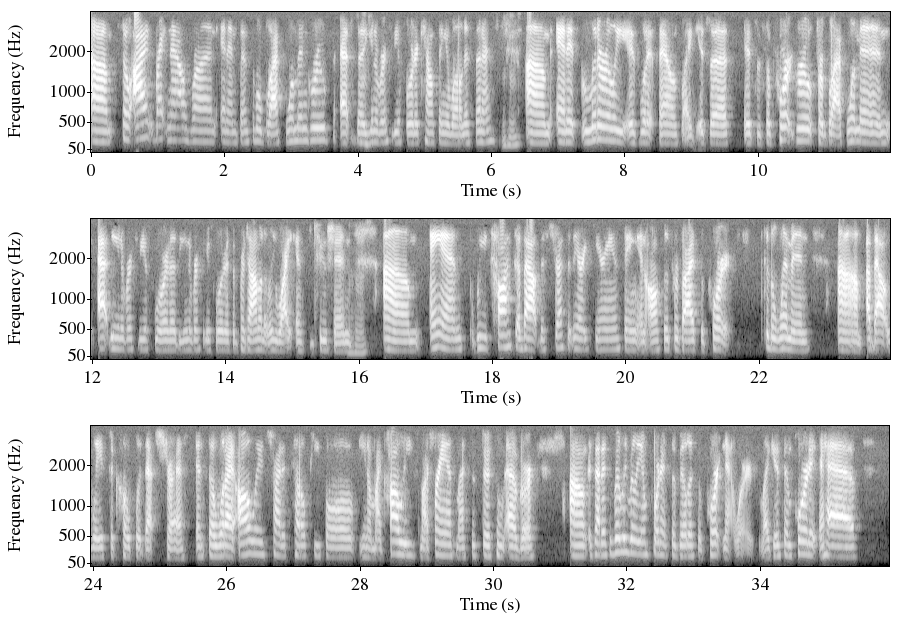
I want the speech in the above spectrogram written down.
um, so I right now run an Invincible Black Woman group at the mm-hmm. University of Florida Counseling and Wellness Center, mm-hmm. um, and it literally is what it sounds like. It's a it's a support group for Black women at the University of Florida. The University of Florida is a predominantly white institution, mm-hmm. um, and we talk about the stress that they're experiencing and also provide support to the women um, about ways to cope with that stress. And so, what I always try to tell people, you know, my colleagues, my friends, my sisters, whomever, um, is that it's really, really important to build a support network. Like, it's important to have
